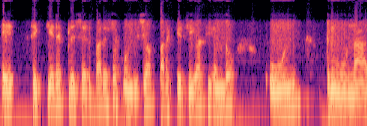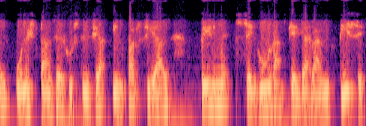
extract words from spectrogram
eh, se quiere preservar esa condición para que siga siendo un tribunal, una instancia de justicia imparcial, firme, segura, que garantice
